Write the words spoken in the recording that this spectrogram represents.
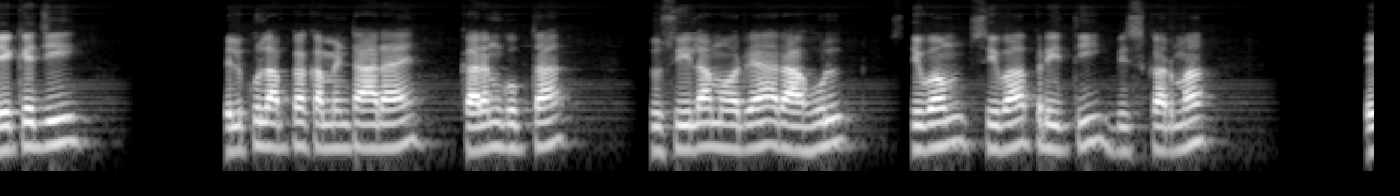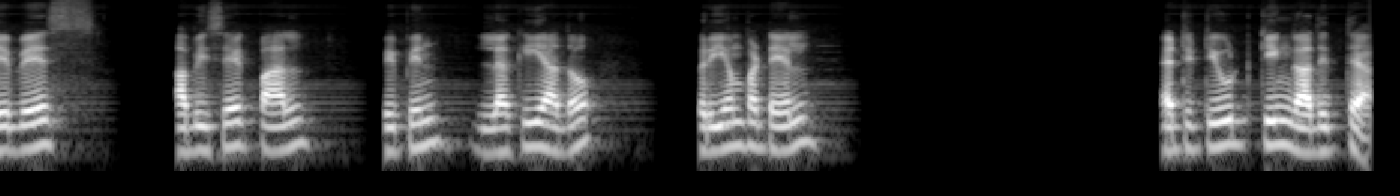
ए के जी, बिल्कुल आपका कमेंट आ रहा है। Karan Gupta, Sushila Maurya, Rahul, Shivam, Shiva, Preeti, Vishwakarma, Devesh, Abhishek Pal, Vipin, Lucky Yadav, Priyam Patel attitude king Aditya,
